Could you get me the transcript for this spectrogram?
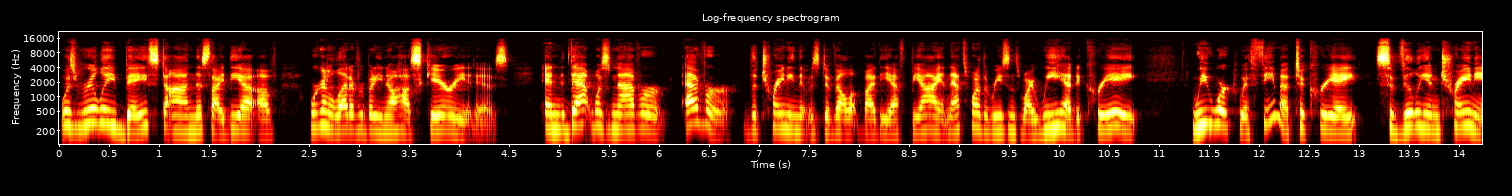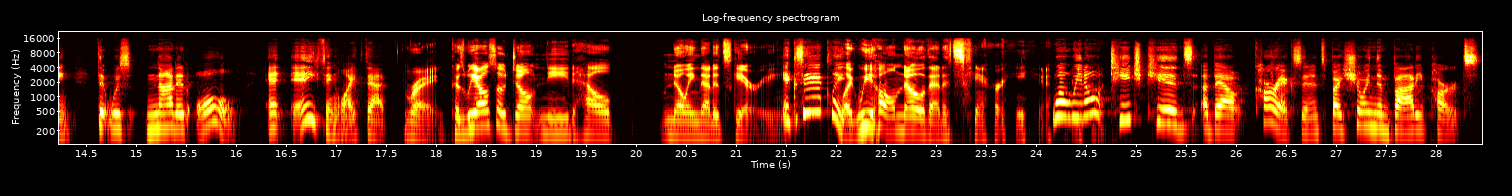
was really based on this idea of we're going to let everybody know how scary it is. And that was never ever the training that was developed by the FBI and that's one of the reasons why we had to create we worked with FEMA to create civilian training that was not at all anything like that. Right. Because we also don't need help knowing that it's scary. Exactly. Like we all know that it's scary. well, we don't teach kids about car accidents by showing them body parts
